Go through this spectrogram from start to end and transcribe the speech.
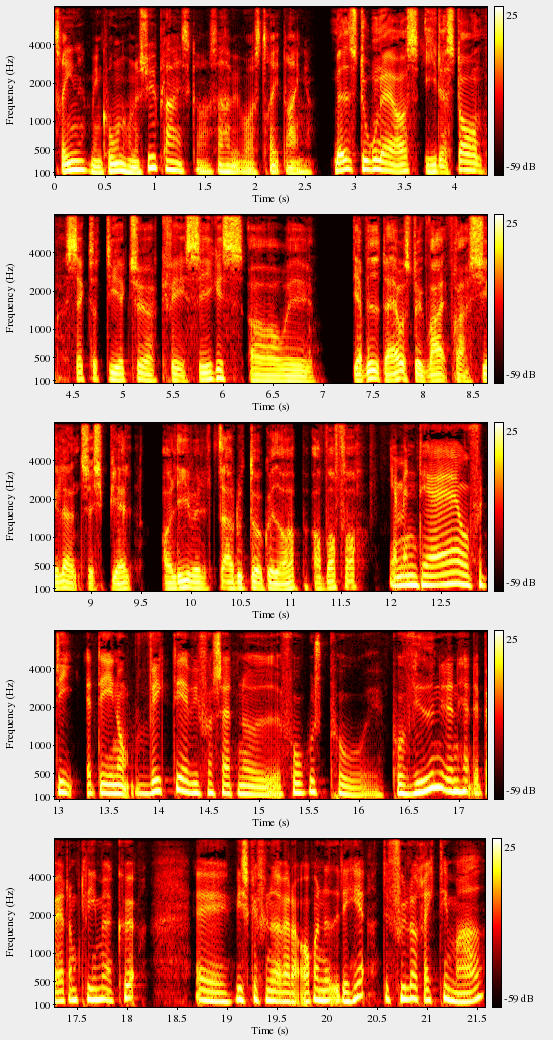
Trine, min kone, hun er sygeplejerske, og så har vi vores tre drenge. Med stuen er også Ida Storm, sektordirektør Kvæg Sikkes, og øh, jeg ved, der er jo et stykke vej fra Sjælland til Spjald, og alligevel der er du dukket op, og hvorfor? Jamen, det er jo fordi, at det er enormt vigtigt, at vi får sat noget fokus på, øh, på viden i den her debat om klima og kør. Øh, vi skal finde ud af, hvad der er op og ned i det her. Det fylder rigtig meget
